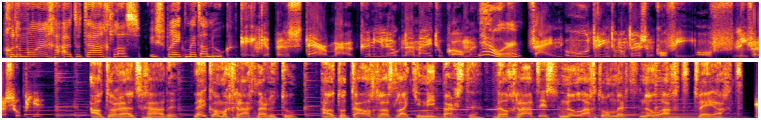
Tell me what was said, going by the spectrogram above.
Goedemorgen, uit Totaalglas. U spreekt met Anouk. Ik heb een ster, maar kunnen jullie ook naar mij toe komen? Ja hoor. Fijn. Hoe drinkt de monteur zijn koffie? Of liever een soepje? Autoruitschade? Wij komen graag naar u toe. Autotaalglas laat je niet barsten. Bel gratis 0800 0828.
